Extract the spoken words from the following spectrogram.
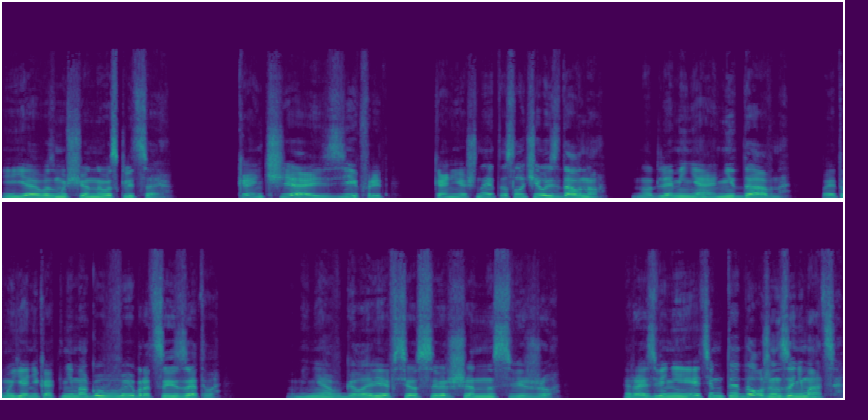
И я возмущенно восклицаю. «Кончай, Зигфрид! Конечно, это случилось давно, но для меня недавно, поэтому я никак не могу выбраться из этого. У меня в голове все совершенно свежо. Разве не этим ты должен заниматься?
